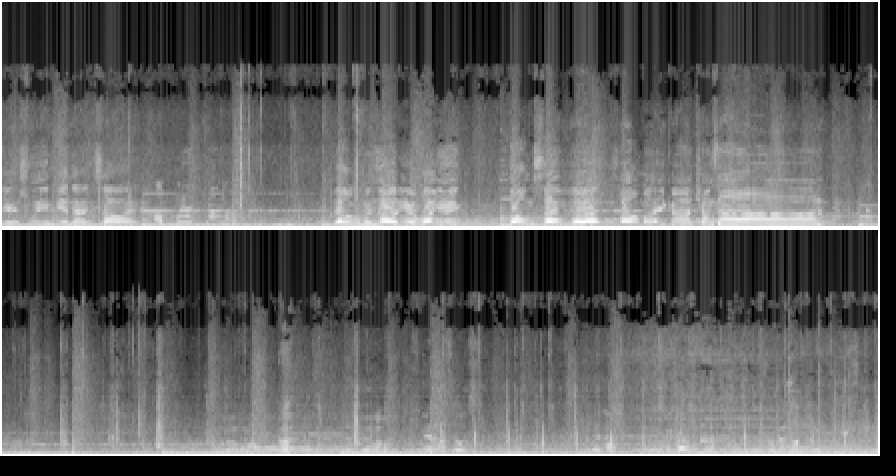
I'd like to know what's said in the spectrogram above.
今天树荫变得很少哎，好夸张啊！让我们热烈欢迎东山河超马一哥强森。啊？不要干嘛？不要休息。你们呢？你们你们，我刚刚给你是一个。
